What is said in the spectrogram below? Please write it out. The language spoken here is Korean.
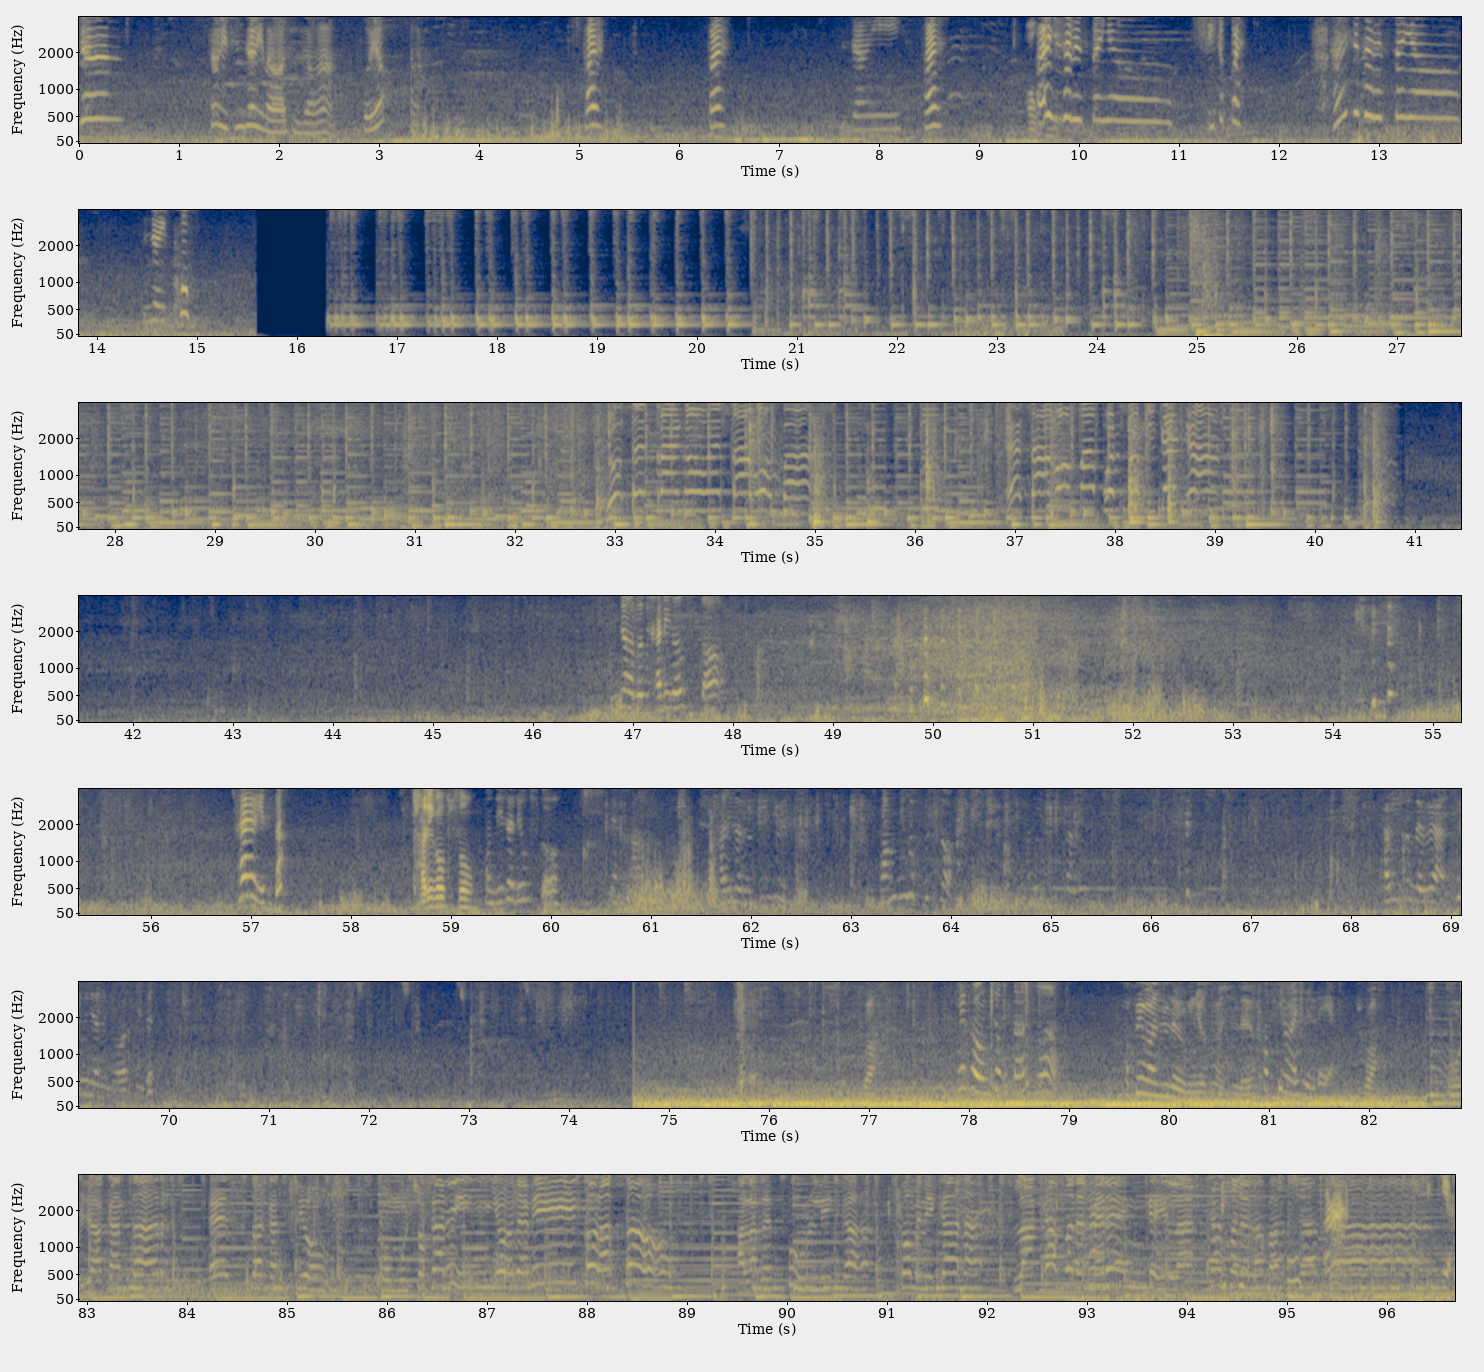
짠! 저기 진정이 나와, 진정아. 보여? 어. 발! 발! 진정이, 발! 어, 아이고, 잘했어요! 이쪽 발! 아이고, 잘했어요! 진정이 코! 너 자리가 없어. 가야겠어? 자리가 없어. 어, 네 자리 없어. 그냥 가. 자리가 좀 생겨있어. 방구도 없어. 자기 근데 왜 안 태우냐는 것 같은데? cantar esta canción con mucho cariño de mi corazón a la República Dominicana, la casa del merengue y la casa de la bachata. 신기야.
